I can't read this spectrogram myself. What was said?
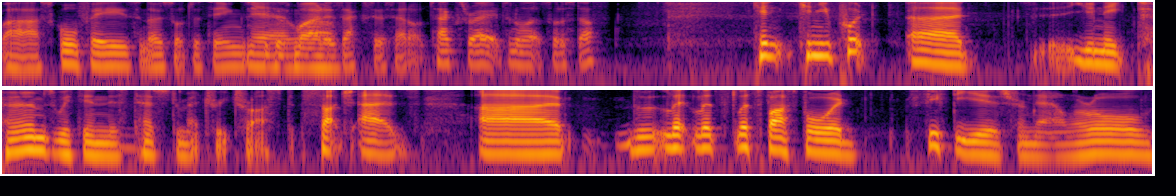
uh, school fees and those sorts of things Yeah, because wow. mine is access adult tax rates and all that sort of stuff. Can can you put uh, unique terms within this testamentary trust, such as uh, let, let's let's fast forward fifty years from now, we're all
